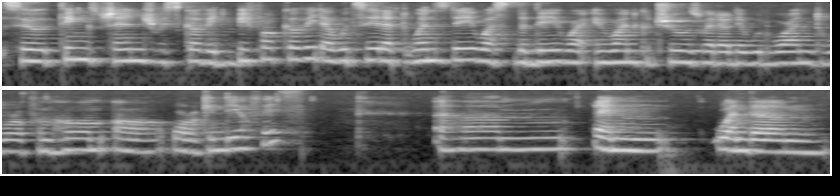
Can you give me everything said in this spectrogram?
so things change with COVID. Before COVID, I would say that Wednesday was the day where everyone could choose whether they would want to work from home or work in the office. Um, and when the um,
